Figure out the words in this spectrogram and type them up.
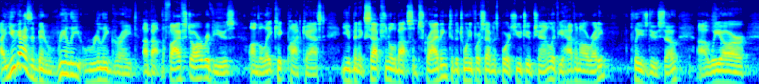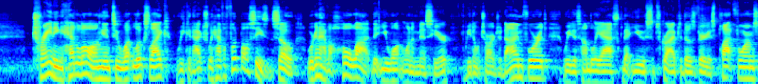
Uh, you guys have been really, really great about the five star reviews on the Late Kick podcast. You've been exceptional about subscribing to the 24 7 Sports YouTube channel. If you haven't already, please do so. Uh, we are training headlong into what looks like we could actually have a football season. So we're going to have a whole lot that you won't want to miss here. We don't charge a dime for it. We just humbly ask that you subscribe to those various platforms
